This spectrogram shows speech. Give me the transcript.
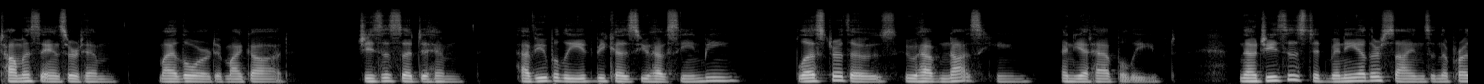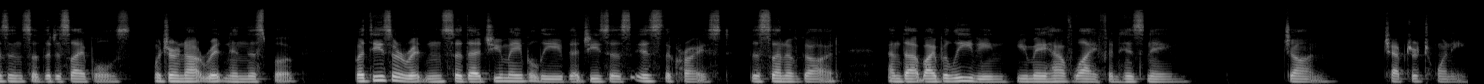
Thomas answered him, My Lord and my God. Jesus said to him, Have you believed because you have seen me? Blessed are those who have not seen and yet have believed. Now Jesus did many other signs in the presence of the disciples, which are not written in this book. But these are written so that you may believe that Jesus is the Christ, the Son of God, and that by believing you may have life in his name. John chapter 20.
